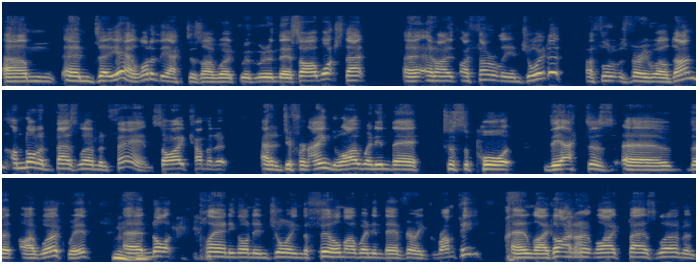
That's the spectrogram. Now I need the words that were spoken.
Um, and uh, yeah, a lot of the actors I worked with were in there. So I watched that uh, and I, I, thoroughly enjoyed it. I thought it was very well done. I'm not a Baz Luhrmann fan, so I come at it at a different angle. I went in there to support the actors uh, that I work with, uh, mm-hmm. not planning on enjoying the film. I went in there very grumpy and like, I don't like Baz Luhrmann.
